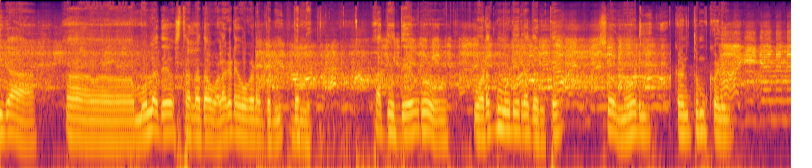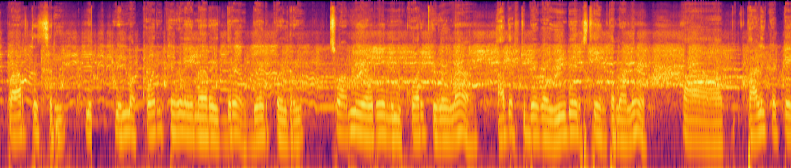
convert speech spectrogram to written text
ಈಗ ಮೂಲ ದೇವಸ್ಥಾನದ ಒಳಗಡೆ ಹೋಗೋಣ ಬನ್ನಿ ಬನ್ನಿ. ಅದು ದೇವರು ಒಡೆದು ಮೂಡಿರೋದಂತೆ. ಸೊ ನೋಡಿ, ಕಣ್ ತುಂಬ್ಕೊಳ್ಳಿ. ಪ್ರಾರ್ಥಿಸ್ರಿ. ನಿಮ್ಮ ಕೋರಿಕೆಗಳೇನಾದ್ರು ಇದ್ದರೆ ಬೇಡ್ಕೊಳ್ರಿ. ಸ್ವಾಮಿಯವರು ನಿಮ್ಮ ಕೋರಿಕೆಗಳನ್ನ ಆದಷ್ಟು ಬೇಗ ಈಡೇರಿಸ್ಲಿ ಅಂತ ನಾನು ತಾಳಿಕಟ್ಟೆ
